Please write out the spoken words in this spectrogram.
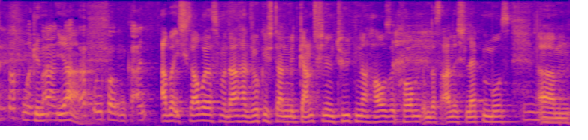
ob man Gen fahren ja. darf und kommen kann. Aber ich glaube, dass man dann halt wirklich dann mit ganz vielen Tüten nach Hause kommt und das alles schleppen muss. Mhm. Ähm,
